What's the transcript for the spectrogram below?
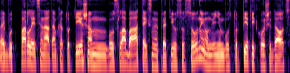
lai būtu pārliecinātam, ka tur tiešām būs laba attieksme pret jūsu suni un viņam būs tur pietiekoši daudz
